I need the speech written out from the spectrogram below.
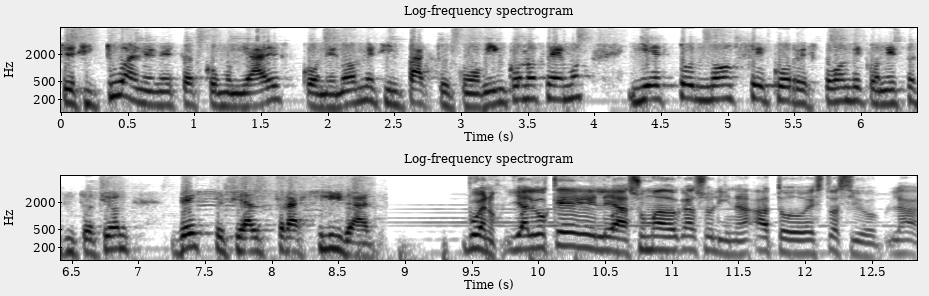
se sitúan en estas comunidades con enormes impactos, como bien conocemos, y esto no se corresponde con esta situación de especial fragilidad. Bueno, y algo que le ha sumado gasolina a todo esto ha sido la,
